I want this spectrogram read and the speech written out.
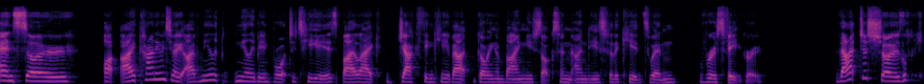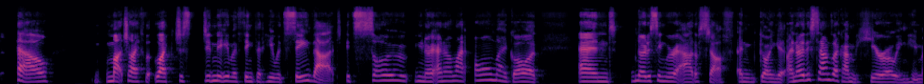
And so I, I can't even tell you, I've nearly nearly been brought to tears by like Jack thinking about going and buying new socks and undies for the kids when Rue's feet grew. That just shows like how much I like just didn't even think that he would see that. It's so, you know, and I'm like, oh my God. And noticing we were out of stuff and going it. I know this sounds like I'm heroing him.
